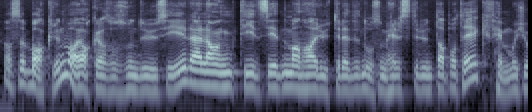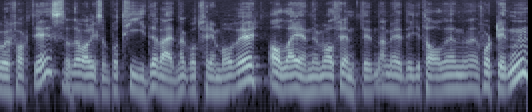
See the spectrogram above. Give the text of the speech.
Altså Bakgrunnen var jo akkurat sånn som du sier. Det er lang tid siden man har utredet noe som helst rundt apotek. 25 år faktisk. Så det var liksom på tide. Verden har gått fremover. Alle er enige om at fremtiden er mer digital enn fortiden.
